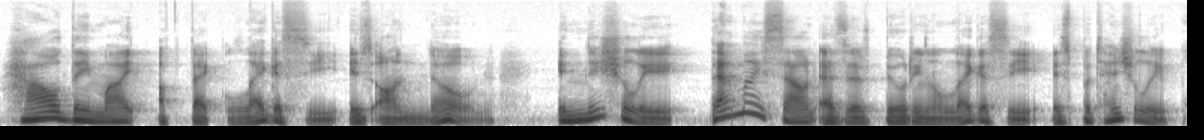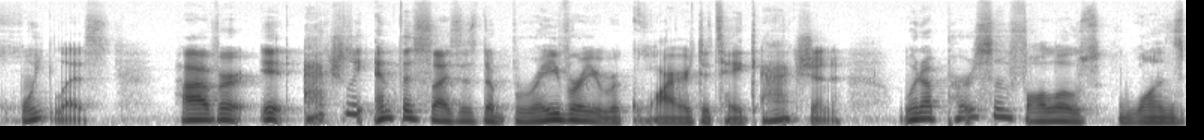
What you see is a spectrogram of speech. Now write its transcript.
how they might affect legacy is unknown. Initially, that might sound as if building a legacy is potentially pointless. However, it actually emphasizes the bravery required to take action. When a person follows one's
